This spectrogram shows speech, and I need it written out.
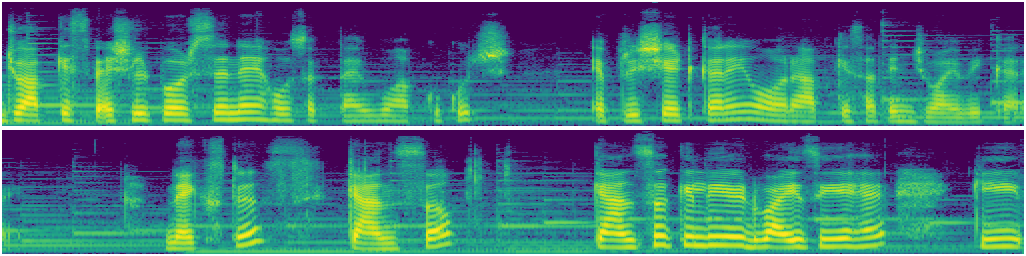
जो आपके स्पेशल पर्सन है, हो सकता है वो आपको कुछ अप्रिशिएट करें और आपके साथ इंजॉय भी करें। नेक्स्ट इज़ कैंसर कैंसर के लिए एडवाइस ये है कि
